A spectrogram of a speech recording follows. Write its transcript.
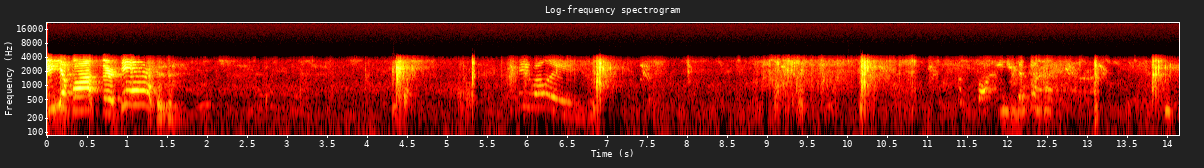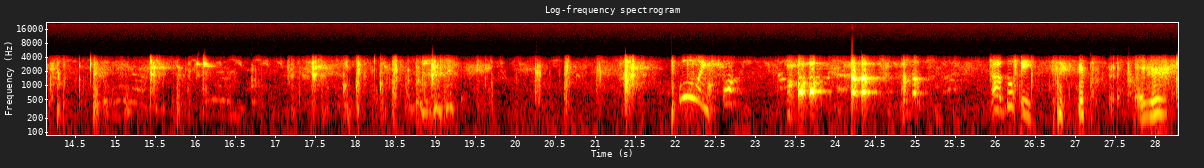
Do you bastard! dare? Hey, Wally. Holy fuck! oh, goofy.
